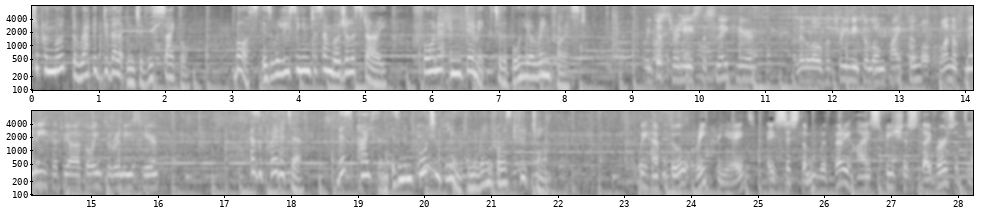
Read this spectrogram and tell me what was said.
To promote the rapid development of this cycle, BOS is releasing into Samboja Lestari fauna endemic to the Borneo rainforest. We just released a snake here, a little over three meter long python, one of many that we are going to release here. As a predator, this python is an important link in the rainforest food chain. We have to recreate a system with very high species diversity.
